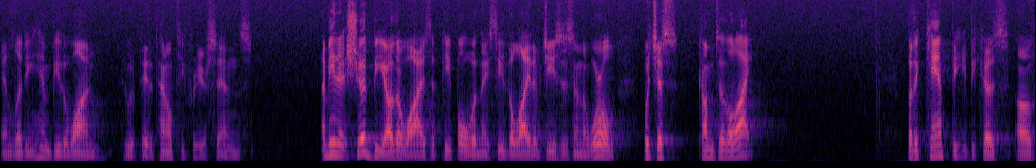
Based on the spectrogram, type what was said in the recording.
and letting Him be the one who would pay the penalty for your sins. I mean, it should be otherwise that people, when they see the light of Jesus in the world, would just come to the light. But it can't be because of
